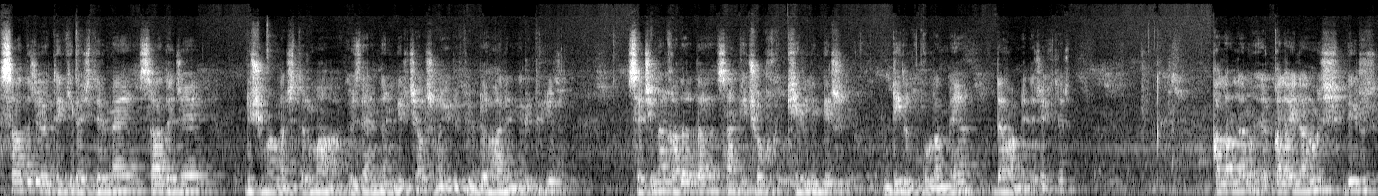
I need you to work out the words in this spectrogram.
Sadece ötekileştirme, sadece düşmanlaştırma üzerinden bir çalışma yürütüldü, halen yürütülüyor. Seçime kadar da sanki çok kirli bir dil kullanmaya devam edecekler. Kalalan- Kalaylanmış bir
